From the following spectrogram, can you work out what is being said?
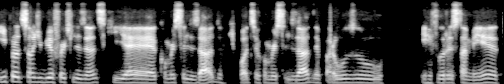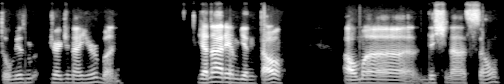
e produção de biofertilizantes que é comercializado, que pode ser comercializado né, para uso em reflorestamento ou mesmo jardinagem urbana. Já na área ambiental, há uma destinação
